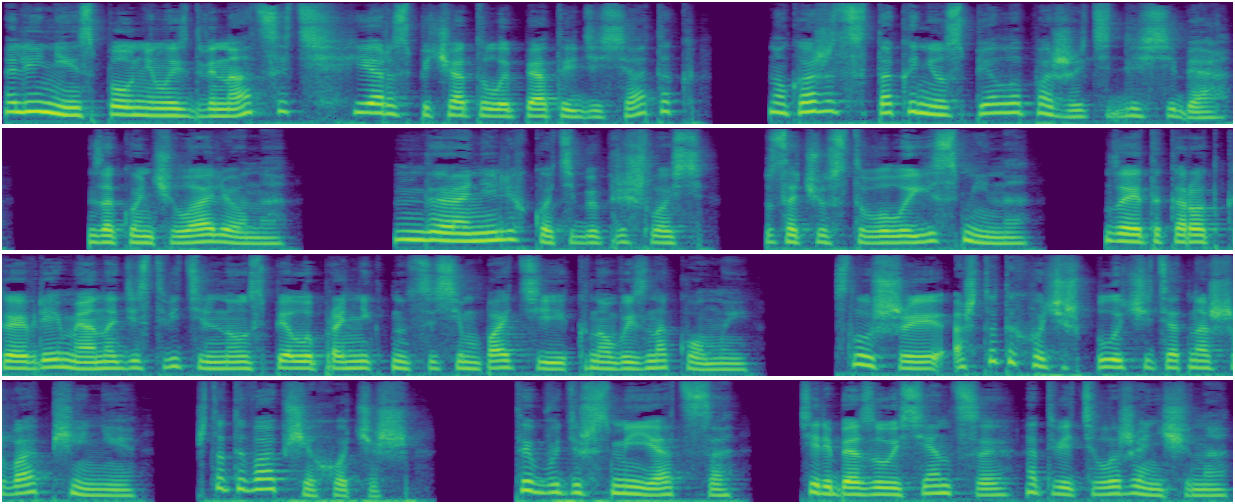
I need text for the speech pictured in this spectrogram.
Лине исполнилось двенадцать, я распечатала пятый десяток, но, кажется, так и не успела пожить для себя. Закончила Алена. «Да, нелегко тебе пришлось», — посочувствовала Ясмина. За это короткое время она действительно успела проникнуться симпатией к новой знакомой. «Слушай, а что ты хочешь получить от нашего общения? Что ты вообще хочешь?» «Ты будешь смеяться», — теребя заусенцы, ответила женщина.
